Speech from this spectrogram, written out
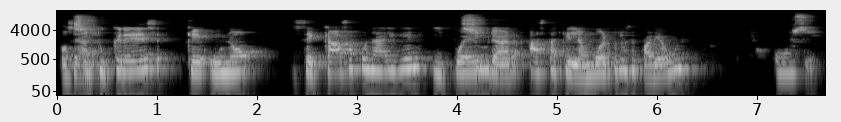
O sea, ¿tú crees que uno se casa con alguien y puede durar hasta que la muerte lo separe a uno? Uh, sí.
